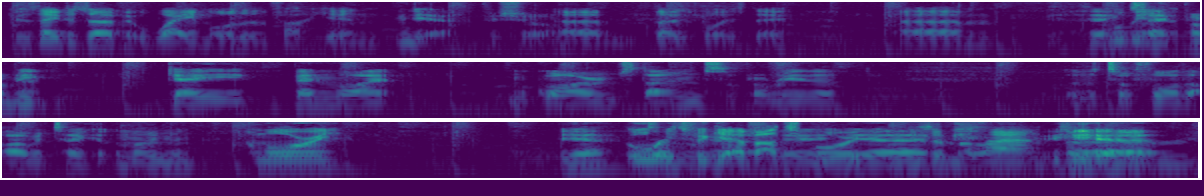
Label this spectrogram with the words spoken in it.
because they deserve it way more than fucking Yeah, for sure. um, those boys do. Um, will so. Probably Guéhi, Ben White, Maguire, and Stones are probably the are the top four that I would take at the moment. Tamori, Yeah. always Tamori, forget about. Tamori Yeah, because he's at Milan. But, yeah. um,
